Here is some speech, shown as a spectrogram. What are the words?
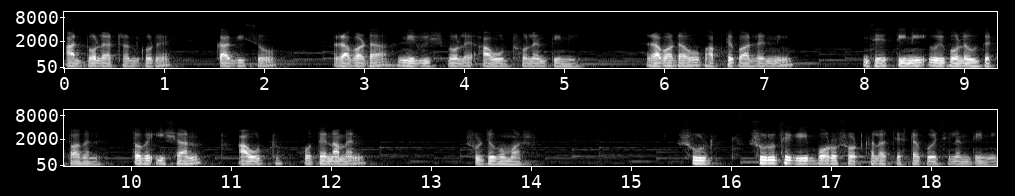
আট বলে আট রান করে কাগিসো রাবাডা নির্বিষ বলে আউট হলেন তিনি। রাবাডাও ভাবতে পারেননি যে তিনি ওই বলে উইকেট পাবেন। তবে ঈশান আউট হতে নামেন সূর্যকুমার। শুর শুরু থেকেই বড় শট খেলার চেষ্টা করেছিলেন তিনি।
